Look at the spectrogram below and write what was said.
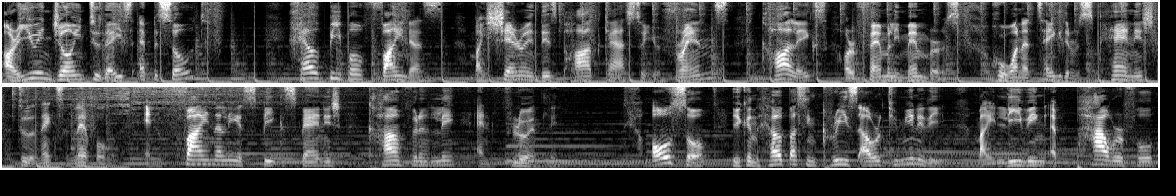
Are you enjoying today's episode? Help people find us by sharing this podcast to your friends, colleagues, or family members who want to take their Spanish to the next level and finally speak Spanish confidently and fluently. Also, you can help us increase our community by leaving a powerful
